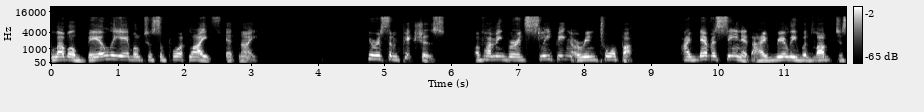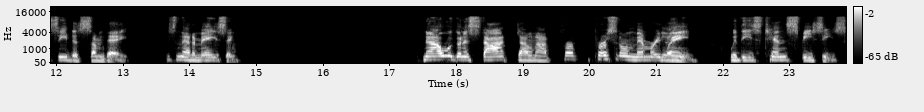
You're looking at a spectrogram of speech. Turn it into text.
level barely able to support life at night. Here are some pictures of hummingbirds sleeping or in torpor. I've never seen it. I really would love to see this someday. Isn't that amazing? Now we're going to start down our per- personal memory lane with these 10 species.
